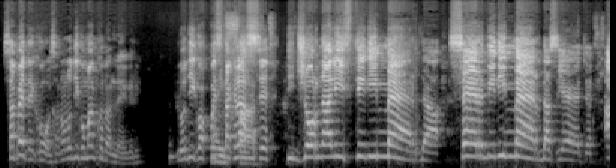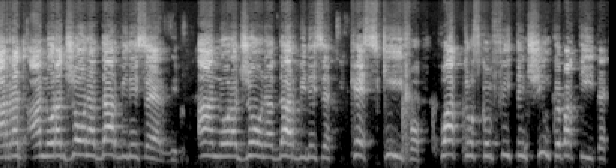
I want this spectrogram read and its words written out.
Sapete cosa? Non lo dico manco ad Allegri. Lo dico a questa classe di giornalisti di merda, servi di merda siete. Ra- hanno ragione a darvi dei servi, hanno ragione a darvi dei servi. Che schifo! Quattro sconfitte in cinque partite.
